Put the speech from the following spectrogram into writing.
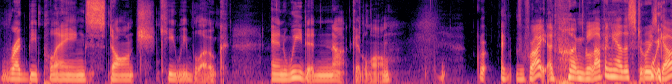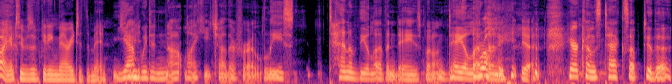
rugby playing staunch Kiwi bloke, and we did not get along. Uh, Great. I'm loving how the story's going in terms of getting married to the men. Yeah, we did not like each other for at least 10 of the 11 days, but on day 11, Right, yeah. here comes Tex up to the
